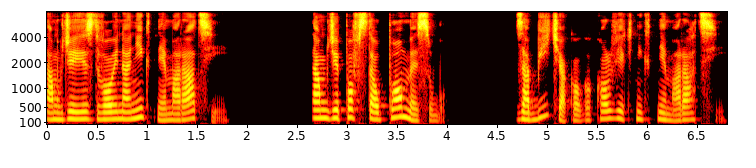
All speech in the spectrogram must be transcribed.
Tam, gdzie jest wojna, nikt nie ma racji. Tam, gdzie powstał pomysł zabicia kogokolwiek, nikt nie ma racji.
